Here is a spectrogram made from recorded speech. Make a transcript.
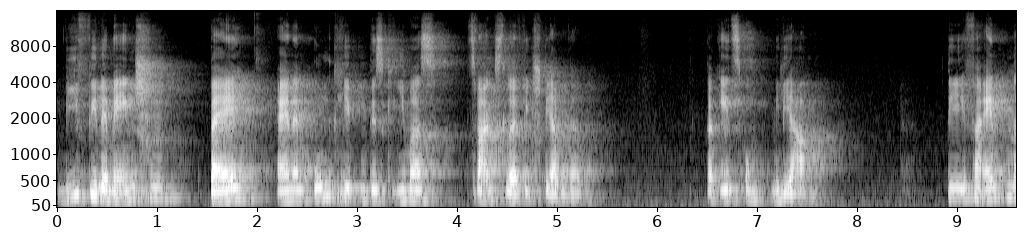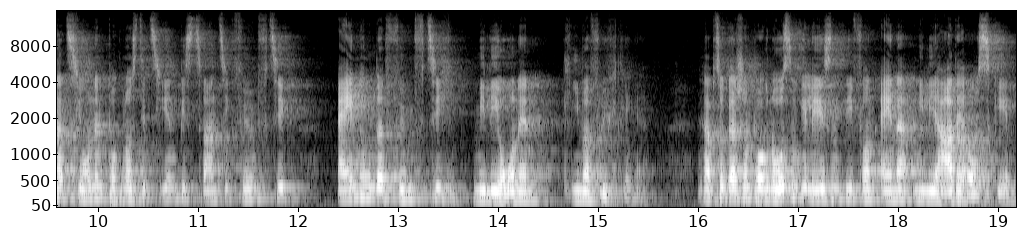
wie viele Menschen bei einem Umkippen des Klimas zwangsläufig sterben werden. Da geht es um Milliarden. Die Vereinten Nationen prognostizieren bis 2050 150 Millionen Klimaflüchtlinge. Ich habe sogar schon Prognosen gelesen, die von einer Milliarde ausgehen,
